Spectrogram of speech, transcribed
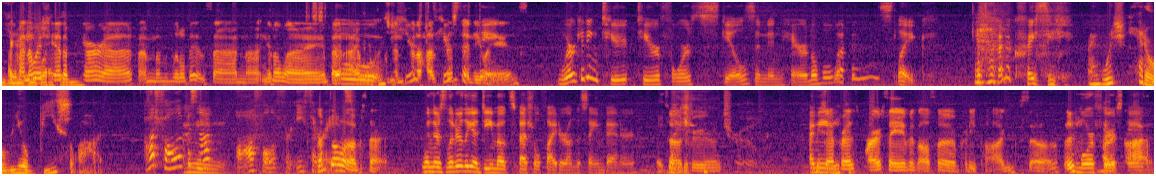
I kind of Unity wish she had a weapon. PRF. I'm a little bit sad, not gonna lie, but I will send for here's- the husband here's the thing. anyways. We're getting tier tier four skills and inheritable weapons. Like it's kind of crazy. I wish he had a real B slot. Odd follow up I is not awful for ether That's raids. all up's not. When there's literally a demote special fighter on the same banner. So true. True. I mean, Jeffrez par save is also a pretty pog, so more far save.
